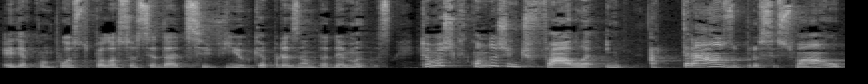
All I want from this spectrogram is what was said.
ele é composto pela sociedade civil, que apresenta demandas. Então, acho que quando a gente fala em atraso processual,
